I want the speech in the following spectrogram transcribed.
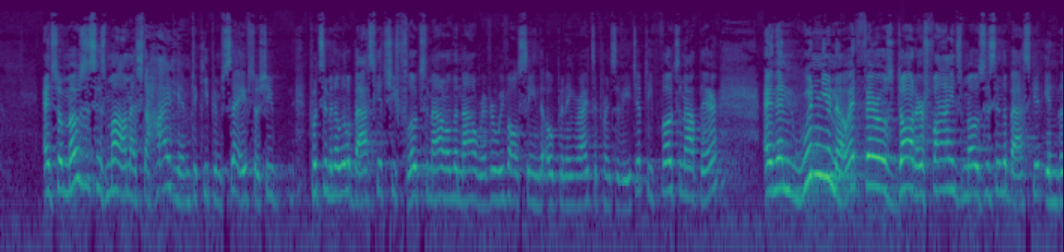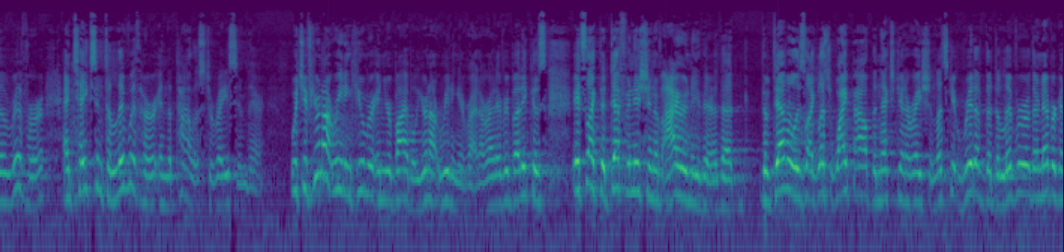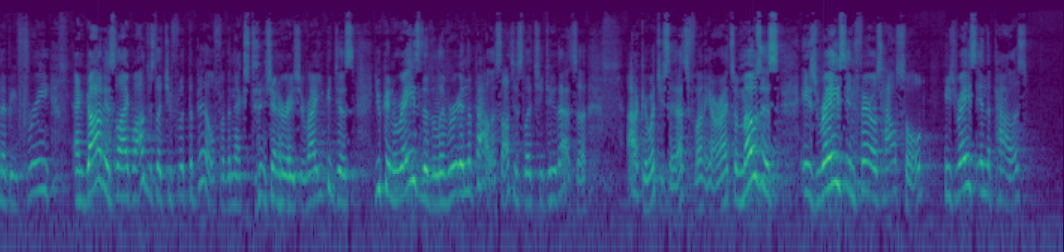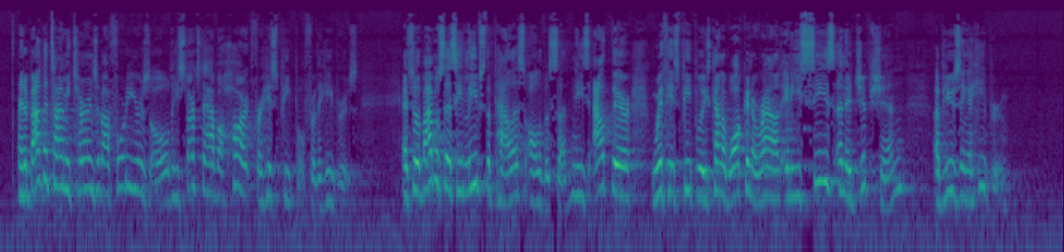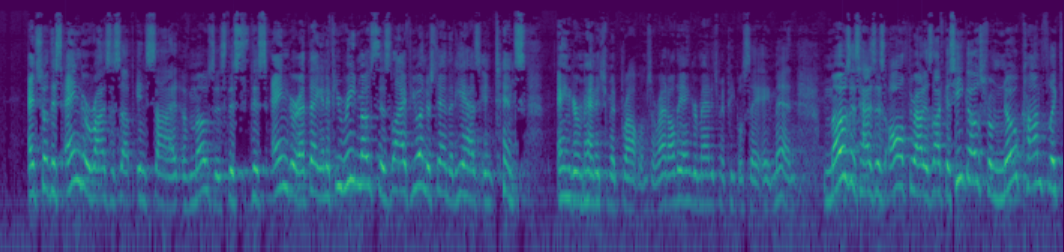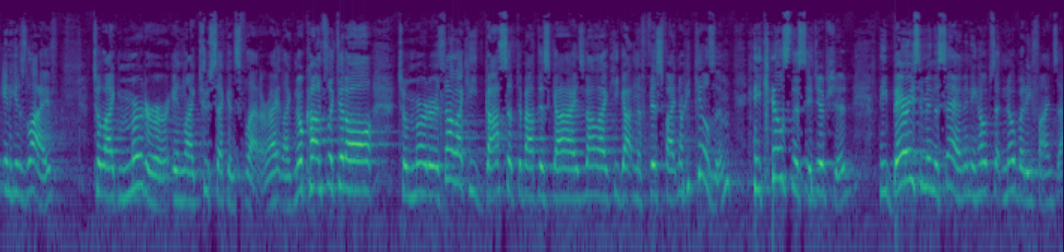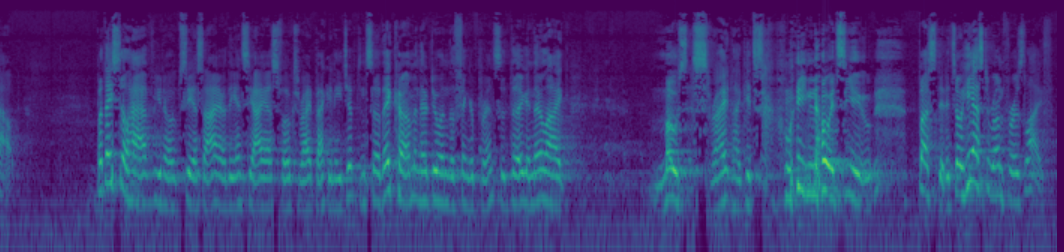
And so Moses' mom has to hide him to keep him safe. So she puts him in a little basket. She floats him out on the Nile River. We've all seen the opening, right, to Prince of Egypt. He floats him out there. And then, wouldn't you know it, Pharaoh's daughter finds Moses in the basket in the river and takes him to live with her in the palace to raise him there. Which, if you're not reading humor in your Bible, you're not reading it right, all right, everybody? Because it's like the definition of irony there that the devil is like, let's wipe out the next generation. Let's get rid of the deliverer. They're never going to be free. And God is like, well, I'll just let you foot the bill for the next generation, right? You can just, you can raise the deliverer in the palace. I'll just let you do that. So I don't care what you say. That's funny, all right? So Moses is raised in Pharaoh's household, he's raised in the palace. And about the time he turns about 40 years old, he starts to have a heart for his people, for the Hebrews. And so the Bible says he leaves the palace all of a sudden. He's out there with his people. He's kind of walking around and he sees an Egyptian abusing a Hebrew. And so this anger rises up inside of Moses, this, this anger at that. And if you read Moses' life, you understand that he has intense anger management problems, all right? All the anger management people say amen. Moses has this all throughout his life because he goes from no conflict in his life to like murderer in like two seconds flat, all right? Like no conflict at all to murder. It's not like he gossiped about this guy. It's not like he got in a fist fight. No, he kills him. He kills this Egyptian. He buries him in the sand and he hopes that nobody finds out. But they still have, you know, CSI or the NCIS folks right back in Egypt. And so they come and they're doing the fingerprints, the thing, and they're like, Moses, right? Like it's, we know it's you. Busted. And so he has to run for his life.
